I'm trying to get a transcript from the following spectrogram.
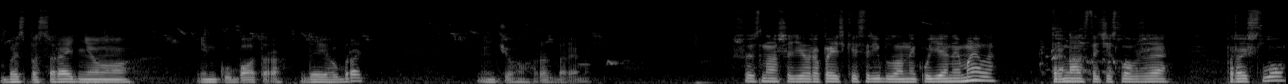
безпосередньо інкубатора. Де його брати? Нічого, розберемось. Щось наше європейське срібло не кує, не меле. 13 число вже пройшло,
